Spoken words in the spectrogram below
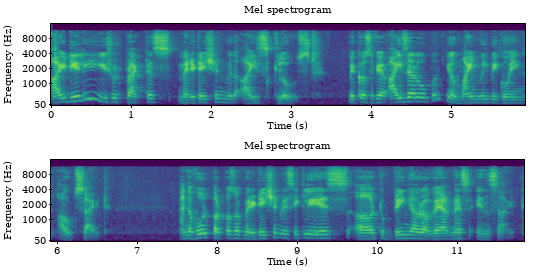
ideally you should practice meditation with eyes closed. Because if your eyes are open your mind will be going outside. And the whole purpose of meditation basically is uh, to bring our awareness inside.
